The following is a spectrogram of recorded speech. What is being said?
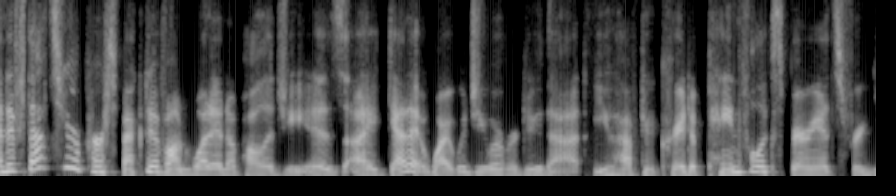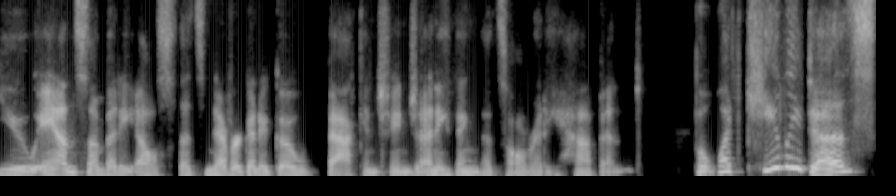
And if that's your perspective on what an apology is, I get it. Why would you ever do that? You have to create a painful experience for you and somebody else that's never going to go back and change anything that's already happened. But what Keeley does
